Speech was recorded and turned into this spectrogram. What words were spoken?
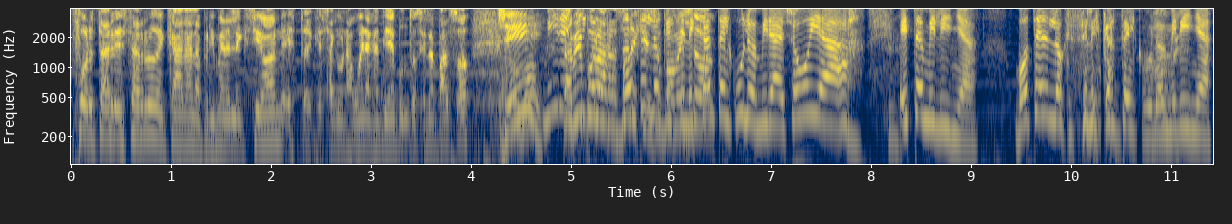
fortalecerlo de cara a la primera elección, esto de que saque una buena cantidad de puntos en la paso. Como- Miren, también por las razones que voten en lo su que se les canta el culo. Mira, yo voy a... Esta es mi línea. Voten lo que se les canta el culo, es mi línea.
